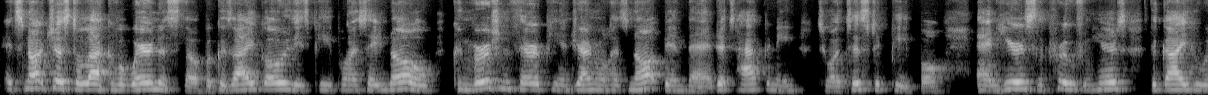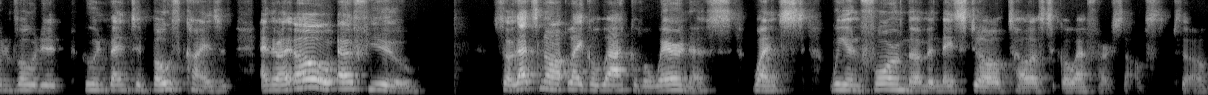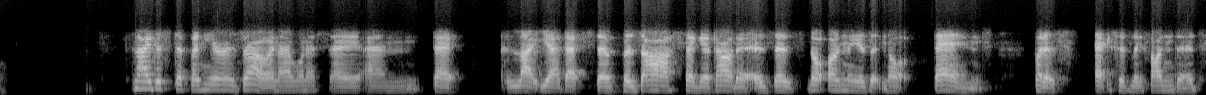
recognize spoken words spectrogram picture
It's not just a lack of awareness, though, because I go to these people and say, no, conversion therapy in general has not been banned. It's happening to autistic people. And here's the proof. And here's the guy who invented, who invented both kinds of, and they're like, oh, F you. So that's not like a lack of awareness once we inform them and they still tell us to go F ourselves. So. Can I just step in here as well? And I want to say um, that, like, yeah, that's the bizarre thing about it is it's not only is it not banned, but it's actively funded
